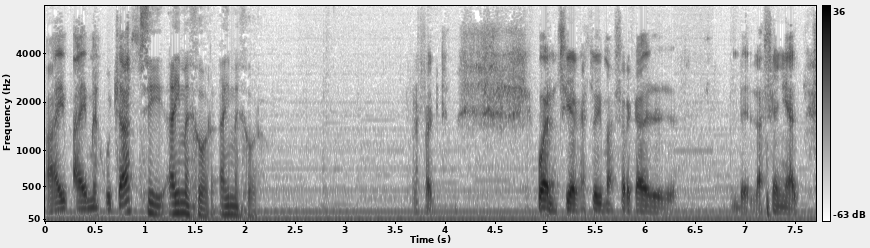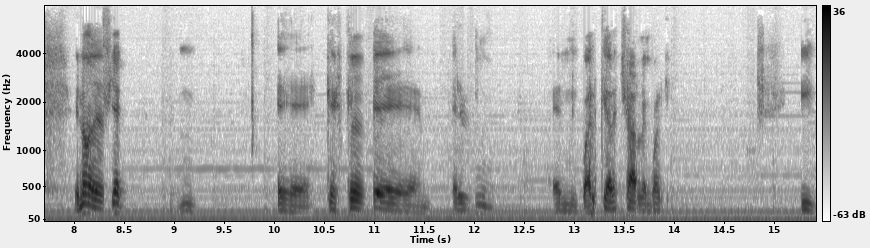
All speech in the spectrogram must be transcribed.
¿Ahí, ¿Ahí me escuchás? Sí, ahí mejor, ahí mejor. Perfecto. Bueno, sí, acá estoy más cerca del, de la señal. No, decía eh, que es que el en cualquier charla, en cualquier y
